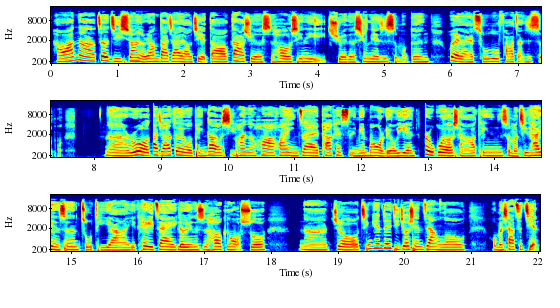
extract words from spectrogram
好啊，那这集希望有让大家了解到大学的时候心理学的训练是什么，跟未来出路发展是什么。那如果大家对我的频道有喜欢的话，欢迎在 Podcast 里面帮我留言。如果有想要听什么其他延伸的主题啊，也可以在留言的时候跟我说。那就今天这一集就先这样喽，我们下次见。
